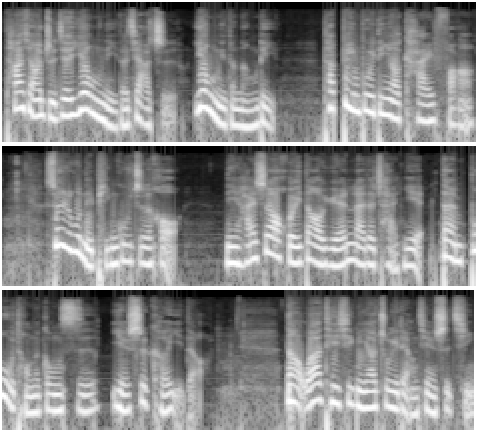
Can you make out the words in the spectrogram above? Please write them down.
他想要直接用你的价值，用你的能力，他并不一定要开发。所以如果你评估之后，你还是要回到原来的产业，但不同的公司也是可以的。那我要提醒你要注意两件事情。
